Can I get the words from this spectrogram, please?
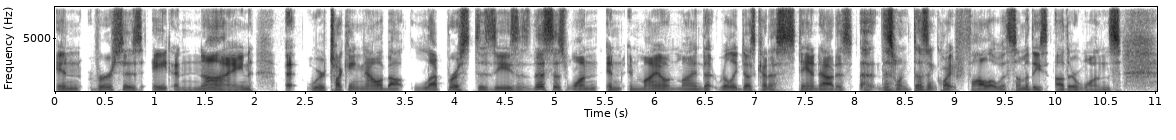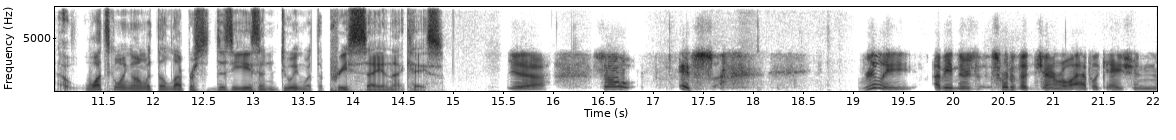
in verses 8 and 9, uh, we're talking now about leprous diseases. This is one in, in my own mind that really does kind of stand out as uh, this one doesn't quite follow with some of these other ones. Uh, what's going on with the leprous disease and doing what the priests say in that case? Yeah. So it's really, I mean, there's sort of a general application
